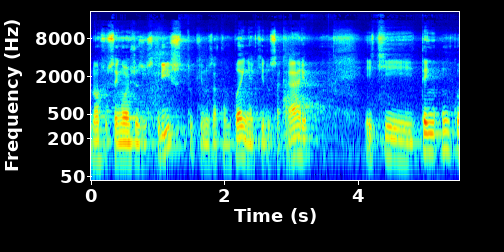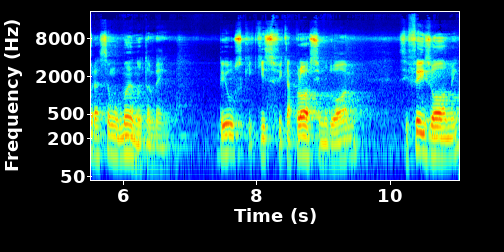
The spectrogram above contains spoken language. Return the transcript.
nosso Senhor Jesus Cristo que nos acompanha aqui do sacrário e que tem um coração humano também. Deus que quis ficar próximo do homem, se fez homem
